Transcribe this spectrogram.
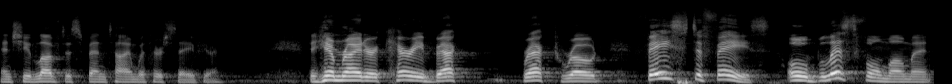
and she loved to spend time with her Savior. The hymn writer Carrie Breck wrote, Face to face, oh blissful moment,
